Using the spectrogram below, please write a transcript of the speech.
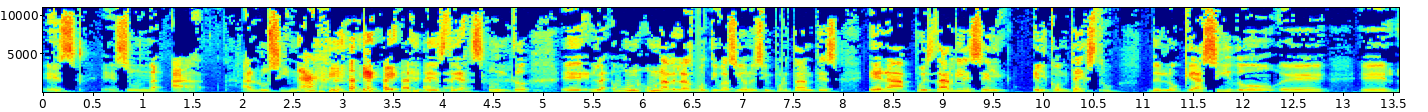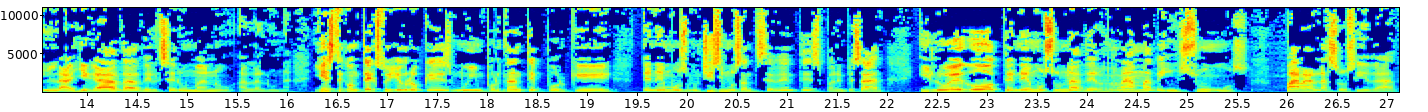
es, es un alucinaje este asunto. Eh, una de las motivaciones importantes era pues darles el, el contexto de lo que ha sido eh, eh, la llegada del ser humano a la Luna. Y este contexto yo creo que es muy importante porque tenemos muchísimos antecedentes para empezar y luego tenemos una derrama de insumos para la sociedad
